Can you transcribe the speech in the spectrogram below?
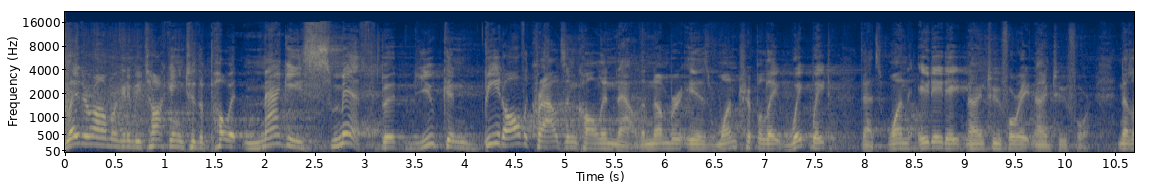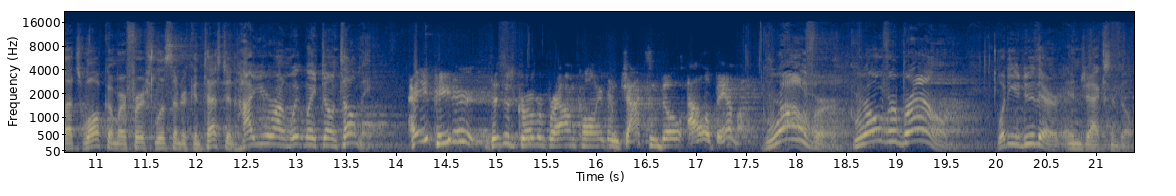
Later on, we're going to be talking to the poet Maggie Smith, but you can beat all the crowds and call in now. The number is 1 Wait Wait. That's 1 888 924 8924. Now let's welcome our first listener contestant. Hi, you're on Wait Wait Don't Tell Me. Hey, Peter. This is Grover Brown calling from Jacksonville, Alabama. Grover! Grover Brown! What do you do there in Jacksonville?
